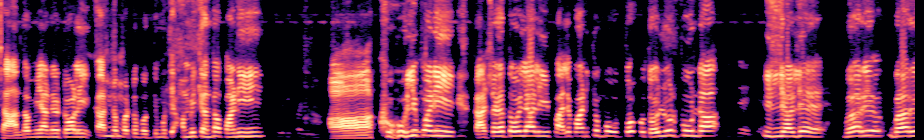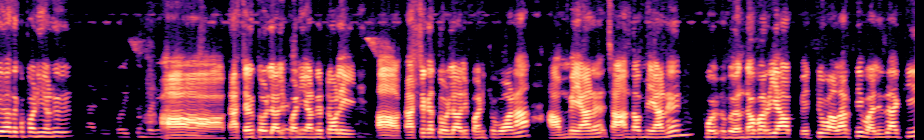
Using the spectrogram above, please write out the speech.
ശാന്തമ്മയാണ് കേട്ടോളി കഷ്ടപ്പെട്ട് ബുദ്ധിമുട്ടി. അമ്മയ്ക്ക് എന്താ പണി? ആ കൂലിപ്പണി. കർഷക തൊഴിലാളി. പല പണിക്കും തൊഴിലുറപ്പും ഉണ്ടാ? ഇല്ല അല്ലേ? വേറെ വേറെ അതൊക്കെ പണിയാണ്? ആ കർഷക തൊഴിലാളി പണിയാണ് കേട്ടോളി ആ കർഷക തൊഴിലാളി പണിക്ക് പോണ അമ്മയാണ് ശാന്തമ്മയാണ്. എന്താ പറയാ പെറ്റു വളർത്തി വലുതാക്കി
